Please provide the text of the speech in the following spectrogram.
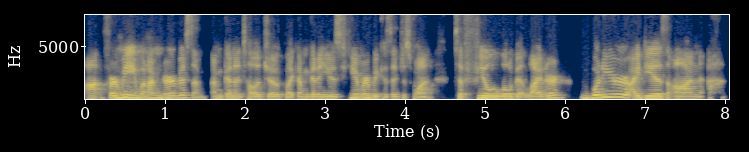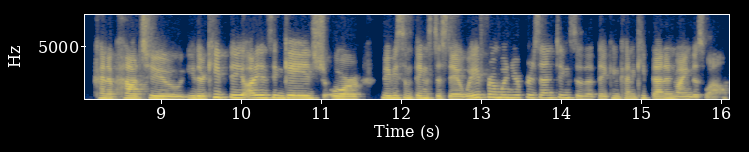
uh, for me, when I'm nervous, I'm, I'm going to tell a joke, like I'm going to use humor because I just want to feel a little bit lighter. What are your ideas on kind of how to either keep the audience engaged or maybe some things to stay away from when you're presenting so that they can kind of keep that in mind as well?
